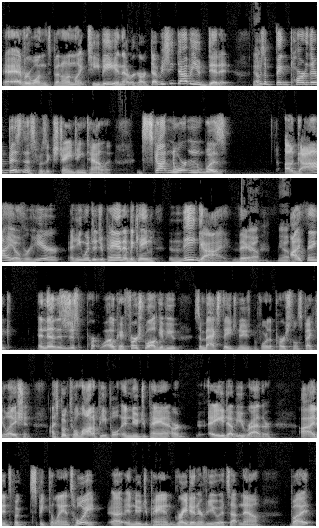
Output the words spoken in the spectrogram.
Everyone's been on like TV in that regard. WCW did it. That Yep. was a big part of their business was exchanging talent. Scott Norton was a guy over here, and he went to Japan and became the guy there. Yep, yep. I think, and now this is just per, okay. First of all, I'll give you some backstage news before the personal speculation. I spoke to a lot of people in New Japan or AEW rather. I did spoke, speak to Lance Hoyt uh, in New Japan. Great interview. It's up now. But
